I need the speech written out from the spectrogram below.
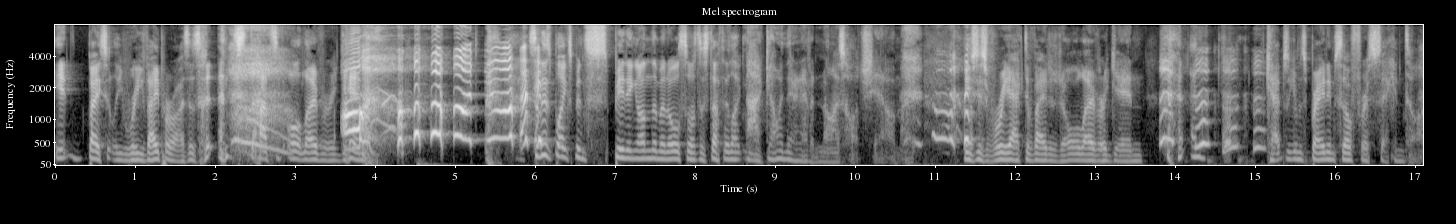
it basically revaporizes it and starts it all over again. Oh! So this bloke's been spitting on them and all sorts of stuff. They're like, no, go in there and have a nice hot shower, mate. He's just reactivated it all over again. and Capsicum sprayed himself for a second time.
